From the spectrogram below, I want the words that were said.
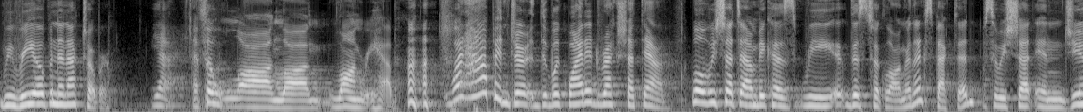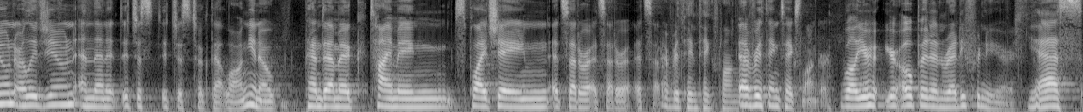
We reopened in October. Yeah. So long, long, long rehab. What happened? dur- the- like, Why did Rex shut down? well, we shut down because we this took longer than expected. So we shut in June, early June, and then it, it just it just took that long. You know, pandemic, timing, supply chain, et cetera, et cetera, et cetera. Everything takes longer. Everything takes longer. well, you're you're open and ready for New Year's. Yes,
